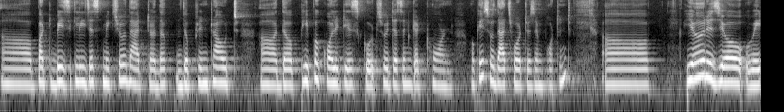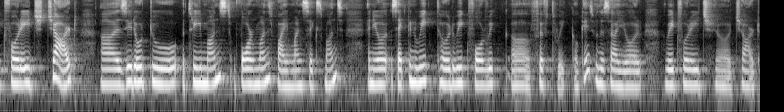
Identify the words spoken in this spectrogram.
but basically just make sure that uh, the, the printout, uh, the paper quality is good so it doesn't get torn. Okay, so that's what is important. here is your weight for age chart. Uh, 0 to 3 months, 4 months, 5 months, 6 months and your second week, third week, fourth week, uh, fifth week. Okay, so these are your weight for age uh, chart.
